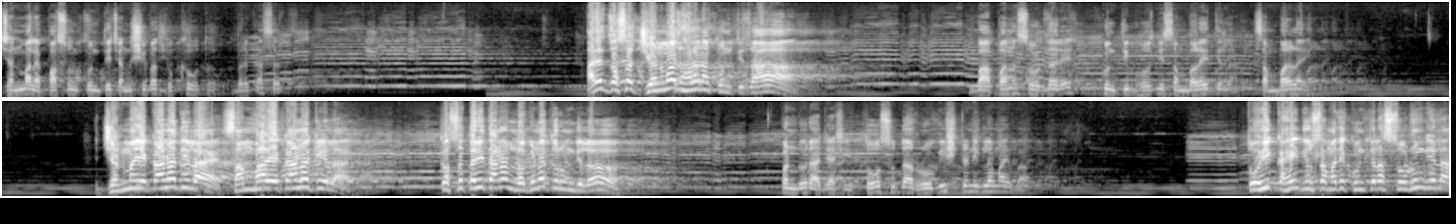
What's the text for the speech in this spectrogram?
जन्माल्यापासून कोणतेच्या नशिबात दुःख होतं? बरं का सर? अरे जसा जन्म झाला ना कोणतीचा बापानं सोडलं रे. कुंती भोजनी सांभाळाय तिला सांभाळलंय जन्म एकानं दिलाय सांभाळ एकानं केलाय. कस तरी त्यानं लग्न करून दिलं. पंडूराजाशी तो सुद्धा रोगिष्ट निघला मायबाप तोही काही दिवसामध्ये कुंतीला सोडून गेला.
